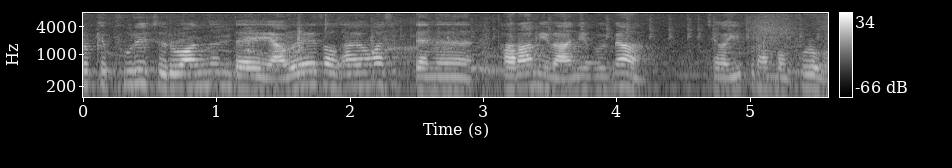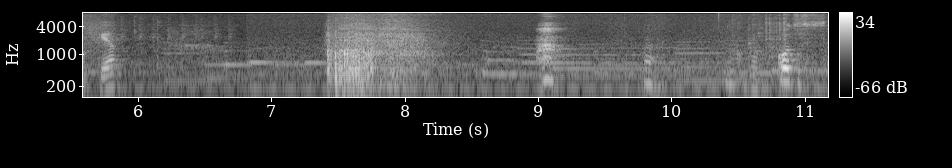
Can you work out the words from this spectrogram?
이렇게 불이 들어왔는데 야외에서 사용하실 때는 바람이 많이 불면 제가 이불 한번 불어볼게요. 헉! 어, 이거 봐, 꺼졌어.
